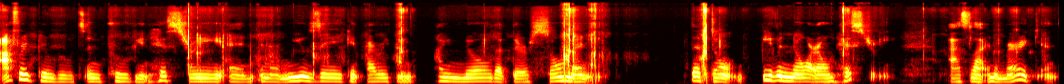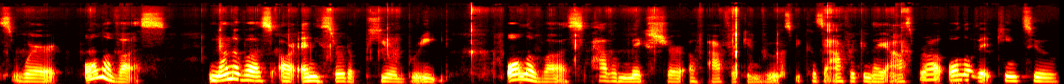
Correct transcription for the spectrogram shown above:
African roots in Peruvian history and in our music and everything, I know that there's so many that don't even know our own history as Latin Americans, where all of us, none of us are any sort of pure breed. All of us have a mixture of African roots because the African diaspora, all of it came to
